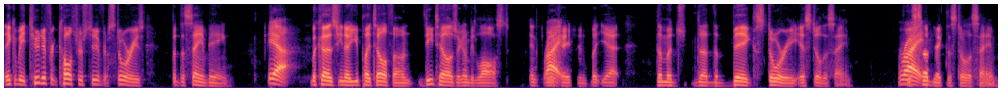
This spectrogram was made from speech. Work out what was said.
it could be two different cultures, two different stories, but the same being. Yeah, because you know you play telephone, details are going to be lost in Right. communication, but yet the maj- the the big story is still the same. Right. The subject is still the same.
